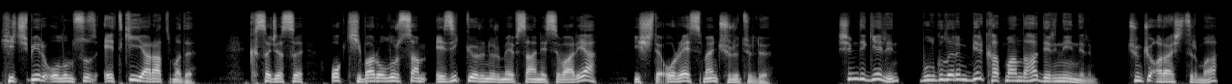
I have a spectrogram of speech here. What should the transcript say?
hiçbir olumsuz etki yaratmadı. Kısacası o kibar olursam ezik görünürüm efsanesi var ya, işte o resmen çürütüldü. Şimdi gelin bulguların bir katman daha derine inelim. Çünkü araştırma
